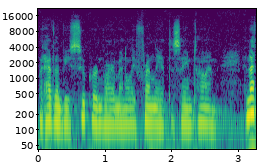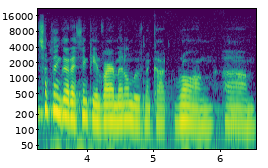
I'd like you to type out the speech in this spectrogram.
but have them be super environmentally friendly at the same time. And that's something that I think the environmental movement got wrong um,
